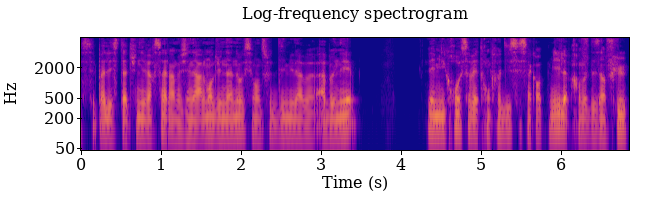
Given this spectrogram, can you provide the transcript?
c'est pas les stats universels, hein, mais généralement du nano, c'est en dessous de 10 000 abonnés. Les micros, ça va être entre 10 et 50 000. Après, on a des influx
